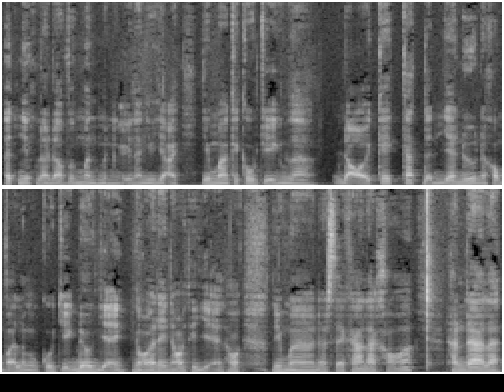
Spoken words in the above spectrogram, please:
Ít nhất là đối với mình mình nghĩ là như vậy. Nhưng mà cái câu chuyện là đổi cái cách định giá nước nó không phải là một câu chuyện đơn giản. Ngồi ở đây nói thì dễ thôi, nhưng mà nó sẽ khá là khó. Thành ra là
